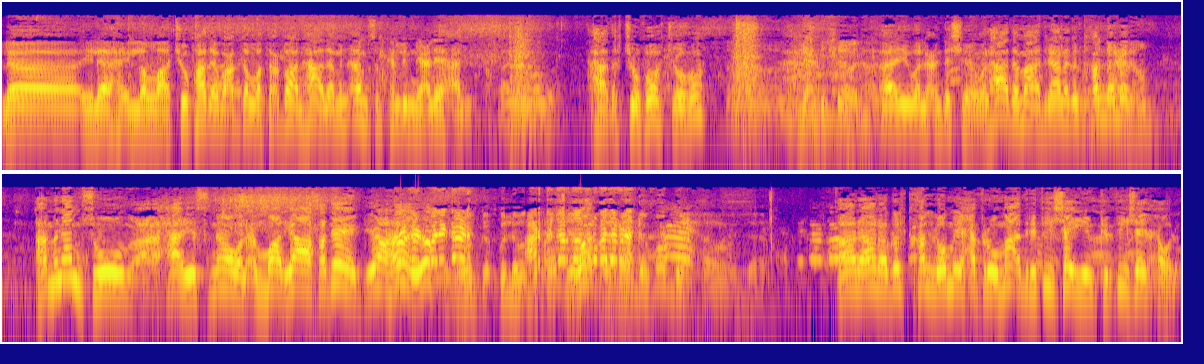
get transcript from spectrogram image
لا إله إلا الله. تشوف هذا أبو عبد الله تعبان هذا من أمس مكلمني عليه علي. هذا تشوفه؟ تشوفه؟ آه، اللي عند الشاول هذا. أيوه اللي عنده الشيول هذا ما أدري أنا قلت خلنا من, آه، من أمس هو حايسنا والعمال. يا صديق يا هاي وقف قول له وقف. الشاول. حول الله. أنا أنا قلت خلهم يحفرون. ما أدري في شيء يمكن في شيء حوله.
